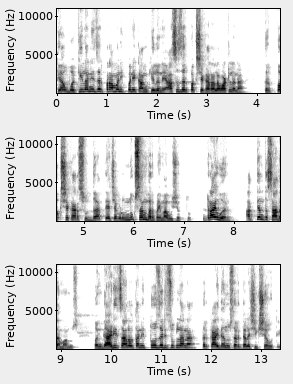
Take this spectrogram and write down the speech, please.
त्या वकिलाने जर प्रामाणिकपणे काम केलं नाही असं जर पक्षकाराला वाटलं ना तर पक्षकार सुद्धा त्याच्याकडून नुकसान भरपाई मागू शकतो. ड्रायव्हर अत्यंत साधा माणूस. पण गाडी चालवताना तो जरी चुकला ना तर कायद्यानुसार त्याला शिक्षा होते.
